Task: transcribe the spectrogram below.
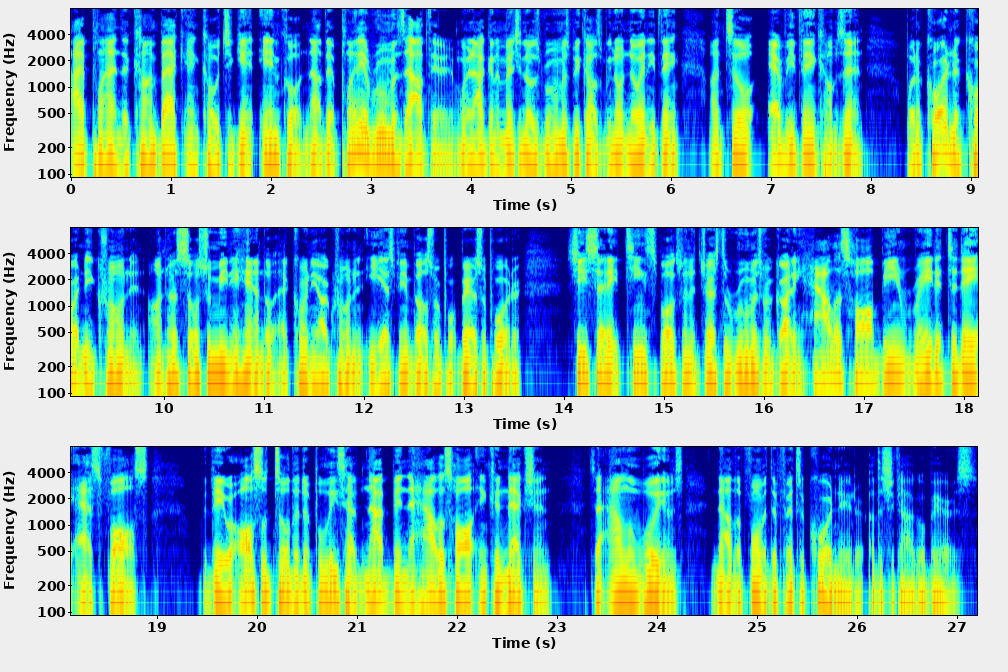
I plan to come back and coach again, end quote. Now, there are plenty of rumors out there. We're not going to mention those rumors because we don't know anything until everything comes in. But according to Courtney Cronin on her social media handle at Courtney R. Cronin, ESPN Bears reporter, she said a team spokesman addressed the rumors regarding Halas Hall being rated today as false. They were also told that the police have not been to Halas Hall in connection to Alan Williams, now the former defensive coordinator of the Chicago Bears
